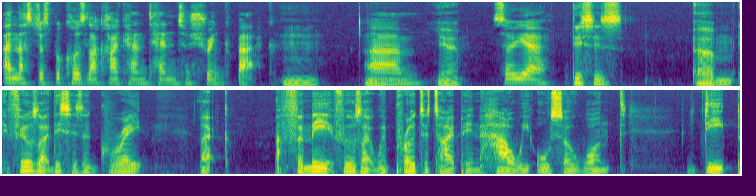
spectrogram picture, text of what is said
and that's just because like i can tend to shrink back. Mm, mm, um yeah. so yeah. This is um it feels like this is a great like for me it feels like we're prototyping how we also want deep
